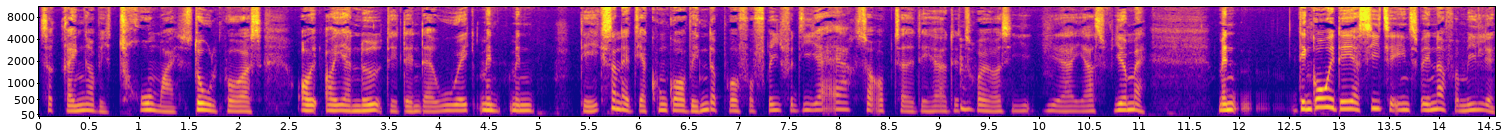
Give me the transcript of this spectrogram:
så ringer vi, tro mig, stol på os, og, og jeg nød det den der uge, ikke? Men, men det er ikke sådan, at jeg kun går og venter på at få fri, fordi jeg er så optaget af det her, og det mm. tror jeg også, I, I er jeres firma. Men det er en god idé at sige til ens venner og familie,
